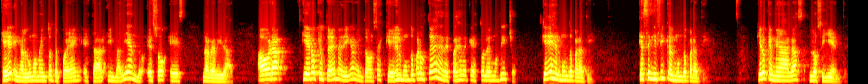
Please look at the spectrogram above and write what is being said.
que en algún momento te pueden estar invadiendo. Eso es la realidad. Ahora, quiero que ustedes me digan entonces qué es el mundo para ustedes después de que esto le hemos dicho. ¿Qué es el mundo para ti? ¿Qué significa el mundo para ti? Quiero que me hagas lo siguiente.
